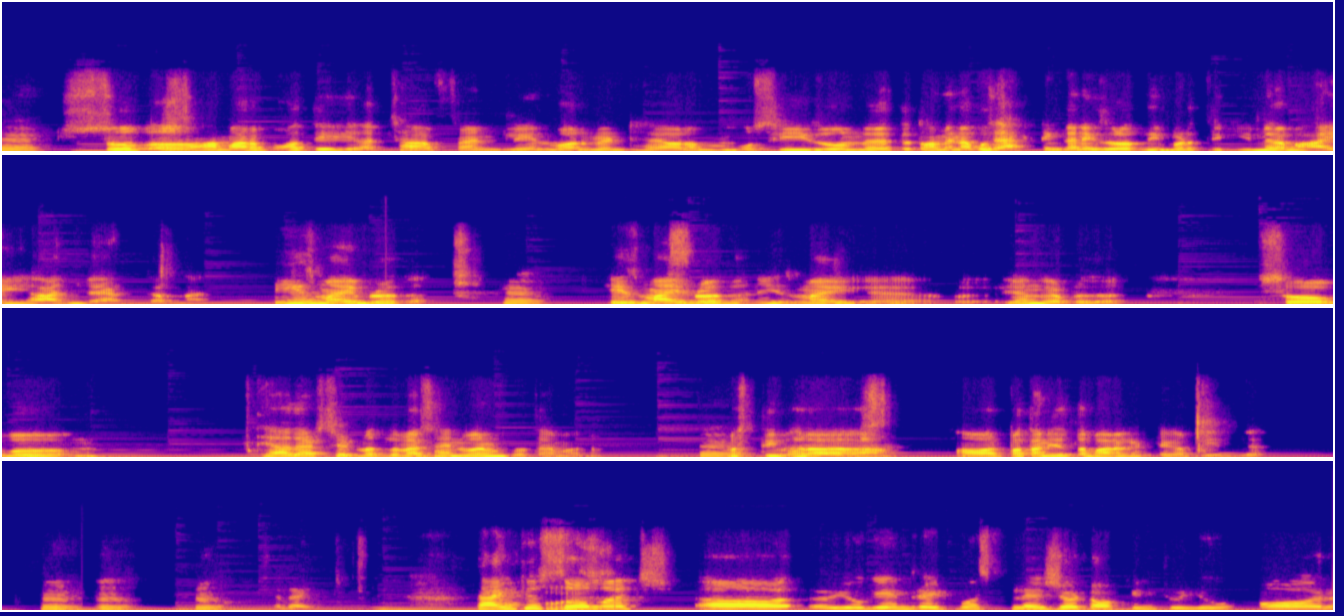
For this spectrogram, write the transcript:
so so, uh, हमारा बहुत ही अच्छा फ्रेंडली एनवायरनमेंट है और हम उसी जोन में रहते तो हमें ना कुछ एक्टिंग करने की ज़रूरत नहीं पड़ती कि मेरा भाई आज मुझे एक्ट करना है। He is my brother he is my brother he is my younger brother so yeah that's it मतलब ऐसा एनवायरनमेंट होता है हमारा। hmm. मस्ती भरा और पता नहीं चलता बारह घंटे का बीत गया। Right thank you so much Yogendra it was pleasure talking to you और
